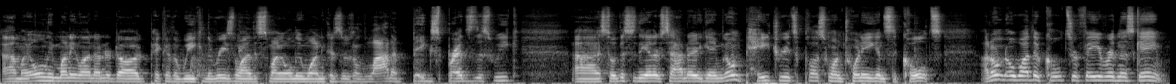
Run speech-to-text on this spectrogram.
Uh, my only money line underdog pick of the week, and the reason why this is my only one because there's a lot of big spreads this week. Uh, so this is the other Saturday game. Going Patriots plus 120 against the Colts. I don't know why the Colts are favored in this game.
